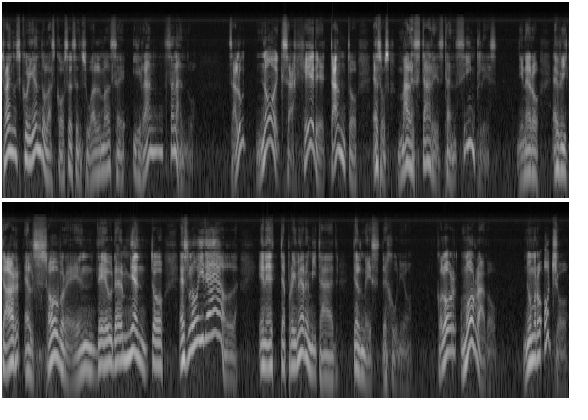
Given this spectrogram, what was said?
transcurriendo las cosas en su alma se irán sanando. Salud, no exagere tanto esos malestares tan simples. Dinero, evitar el sobreendeudamiento es lo ideal en esta primera mitad del mes de junio. Color morado. Número 8.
